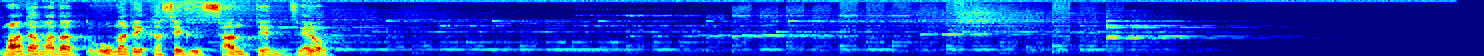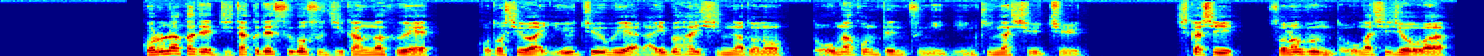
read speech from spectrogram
まだまだ動画で稼ぐ3.0コロナ禍で自宅で過ごす時間が増え、今年は YouTube やライブ配信などの動画コンテンツに人気が集中。しかし、その分動画市場は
